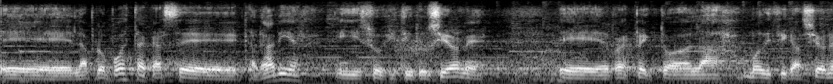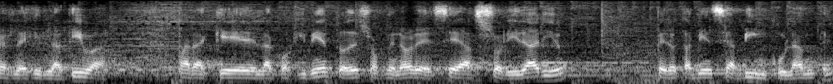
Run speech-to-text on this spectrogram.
Eh, la propuesta que hace Canarias y sus instituciones eh, respecto a las modificaciones legislativas para que el acogimiento de esos menores sea solidario, pero también sea vinculante.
